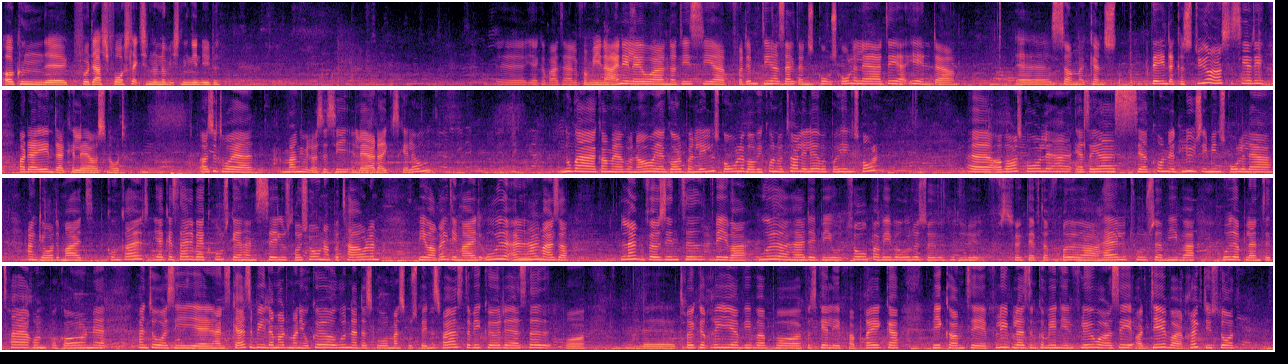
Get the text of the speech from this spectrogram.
Og kunne øh, få deres forslag til en undervisning ind i det. Øh, jeg kan bare tale for mine egne elever, når de siger, for dem, de har sagt, at en god skolelærer, det er en, der øh, som kan, det er en, der kan styre os, siger de, og der er en, der kan lære os noget. Og så tror jeg, at mange vil også sige, en lærer, der ikke skal ud. Nu kommer jeg fra Norge, og jeg går på en lille skole, hvor vi kun var 12 elever på hele skolen. Øh, og vores skolelærer, altså jeg ser kun et lys i min skolelærer. Han gjorde det meget konkret. Jeg kan stadigvæk huske hans illustrationer på tavlen. Vi var rigtig meget ude. Han var altså langt før sin tid. Vi var ude og havde det biotoper. Vi var ude og søgte, søgte efter frøer og haletusser. Vi var ude og plante træer rundt på gårdene. Han tog os i øh, hans kassebil, der måtte man jo køre, uden at der skulle, man skulle spændes først. Og vi kørte afsted på uh, trykkerier, vi var på forskellige fabrikker. Vi kom til flypladsen, kom ind i en flyver og se, og det var rigtig stort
